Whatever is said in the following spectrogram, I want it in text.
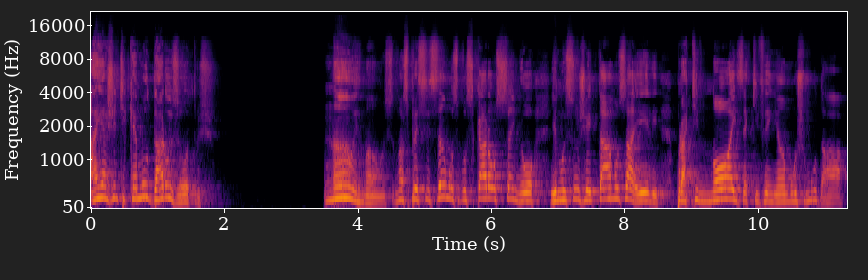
Aí a gente quer mudar os outros. Não, irmãos, nós precisamos buscar ao Senhor e nos sujeitarmos a Ele, para que nós é que venhamos mudar.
